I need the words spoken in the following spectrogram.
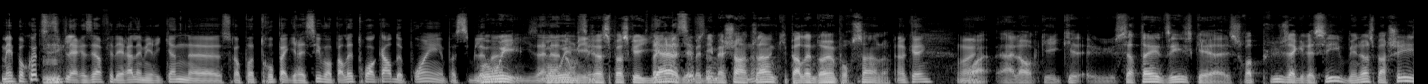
mais, pourquoi tu dis hmm? que la Réserve fédérale américaine ne sera pas trop agressive? On parlait de trois quarts de points, possiblement. Oui, oui, mais là, c'est parce que hier, il y avait des méchantes langues qui parlaient de 1 là. OK. Ouais. Alors, certains disent qu'elle sera plus agressive, mais là, ce marché,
